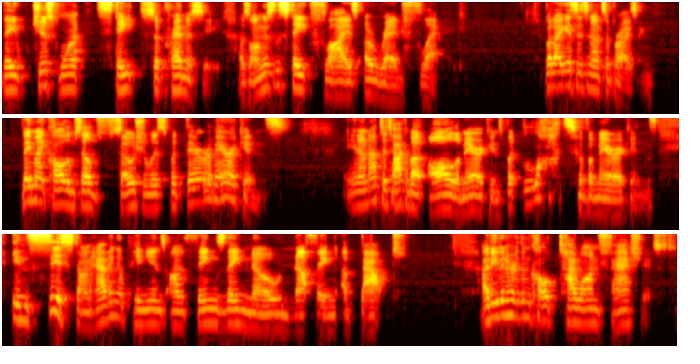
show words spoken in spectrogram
They just want state supremacy, as long as the state flies a red flag. But I guess it's not surprising. They might call themselves socialists, but they're Americans. You know, not to talk about all Americans, but lots of Americans insist on having opinions on things they know nothing about. I've even heard them called Taiwan fascist.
